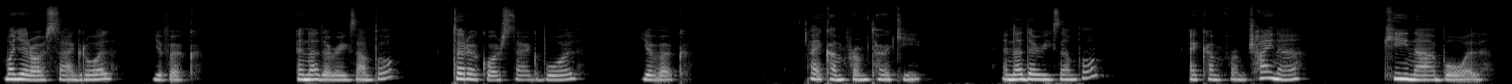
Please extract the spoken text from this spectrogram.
Magyarországról jövök. Another example. Törökországból jövök. I come from Turkey. Another example. I come from China. Kínából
